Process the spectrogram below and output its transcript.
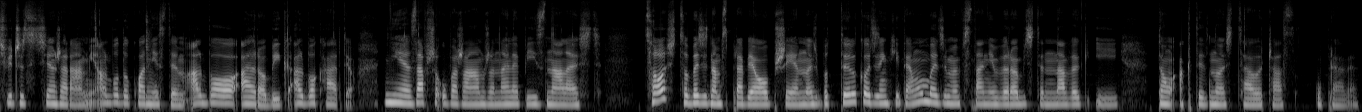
ćwiczyć z ciężarami, albo dokładnie z tym, albo aerobik, albo cardio. Nie, zawsze uważałam, że najlepiej znaleźć coś, co będzie nam sprawiało przyjemność, bo tylko dzięki temu będziemy w stanie wyrobić ten nawyk i tą aktywność cały czas uprawiać.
